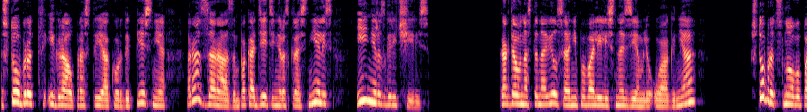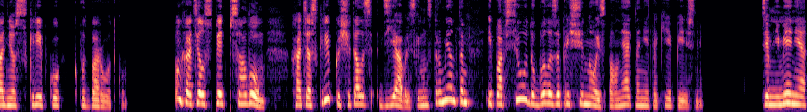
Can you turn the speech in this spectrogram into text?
Стоброд играл простые аккорды песни раз за разом, пока дети не раскраснелись и не разгорячились. Когда он остановился, они повалились на землю у огня. Стоброд снова поднес скрипку к подбородку. Он хотел спеть псалом, хотя скрипка считалась дьявольским инструментом, и повсюду было запрещено исполнять на ней такие песни. Тем не менее,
